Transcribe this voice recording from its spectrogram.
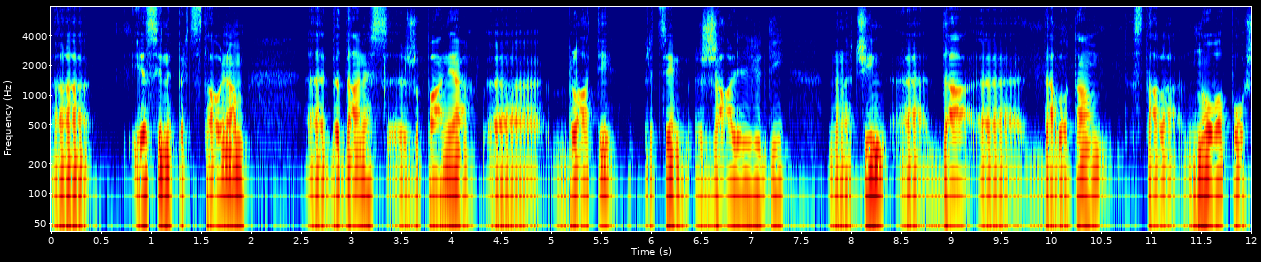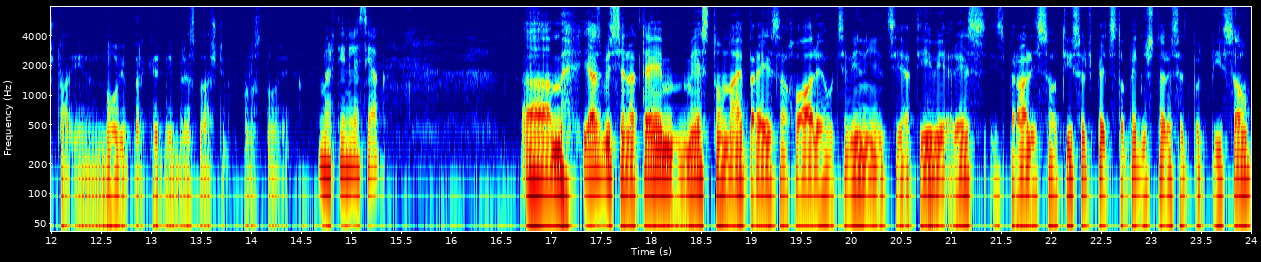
Uh, jaz si ne predstavljam, uh, da danes županja uh, blati, predvsem žali ljudi na način, da, da bo tam stala nova pošta in novi parkirni brezplačni prostori. Martin Lesjak. Um, jaz bi se na tem mestu najprej zahvalil civilni inicijativi. Res izbrali so 1545 podpisov.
